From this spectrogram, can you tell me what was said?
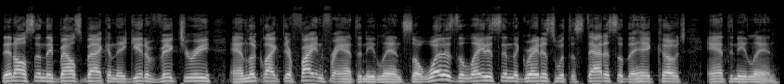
Then all of a sudden they bounce back and they get a victory and look like they're fighting for Anthony Lynn. So, what is the latest and the greatest with the status of the head coach, Anthony Lynn?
